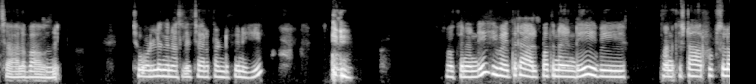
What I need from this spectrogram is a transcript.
చాలా బాగున్నాయి. చూడలేదు నేను అసలు చాలా పండిపోయినాయి. ఓకేనండి ఇవైతే రాలిపోతున్నాయండి. ఇవి మనకి స్టార్ ఫ్రూట్స్ ఇలా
